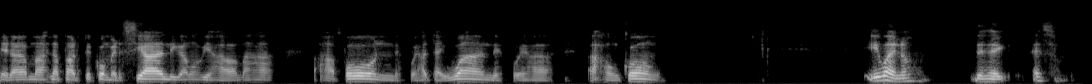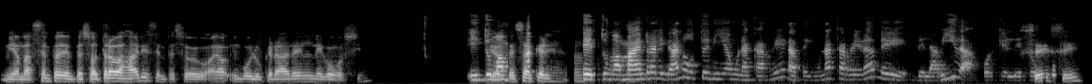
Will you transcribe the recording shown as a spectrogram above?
era más la parte comercial, digamos, viajaba más a, a Japón, después a Taiwán, después a, a Hong Kong. Y bueno, desde eso, mi mamá siempre empezó a trabajar y se empezó a involucrar en el negocio. Y tu Yo mamá, ah, eh, tu mamá en realidad no tenía una carrera, tenía una carrera de, de la vida, porque le Sí, tocó sí,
